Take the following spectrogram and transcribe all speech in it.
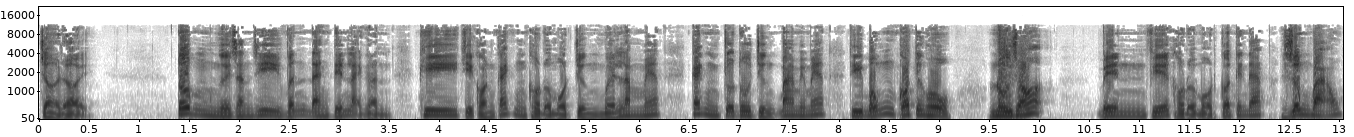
chờ đợi. Tốp người dàn di vẫn đang tiến lại gần. Khi chỉ còn cách khẩu đội một chừng 15 mét, cách chỗ tôi chừng 30 mét, thì bỗng có tiếng hồ. Nổi gió. Bên phía khẩu đội một có tiếng đáp, rông bão.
